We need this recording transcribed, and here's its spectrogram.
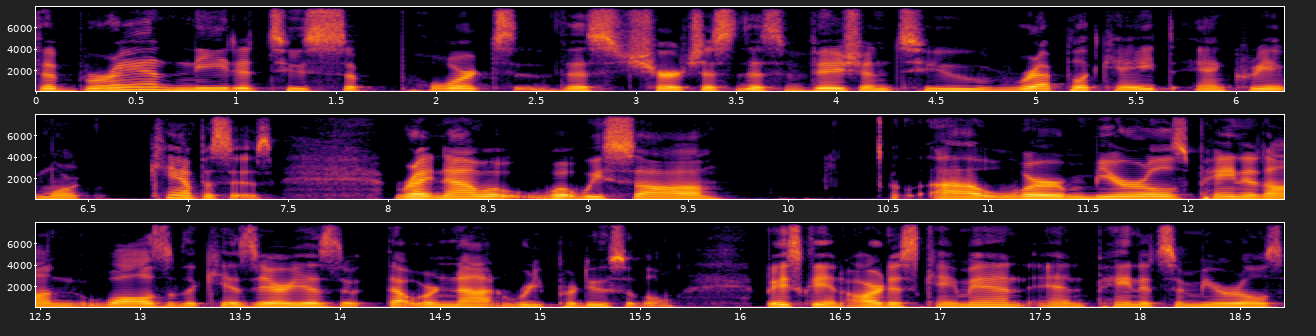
the brand needed to support this church, this this vision to replicate and create more campuses. Right now, what, what we saw uh, were murals painted on walls of the kids' areas that, that were not reproducible. Basically, an artist came in and painted some murals,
